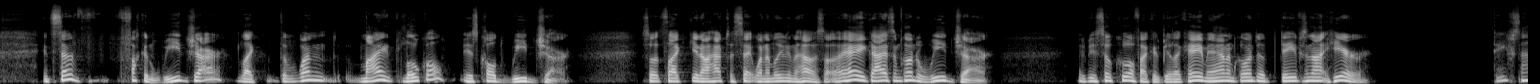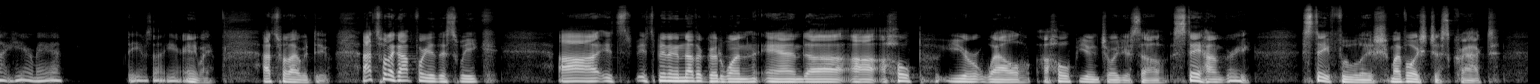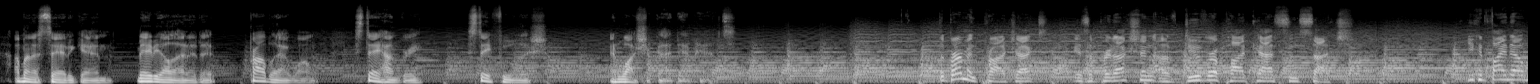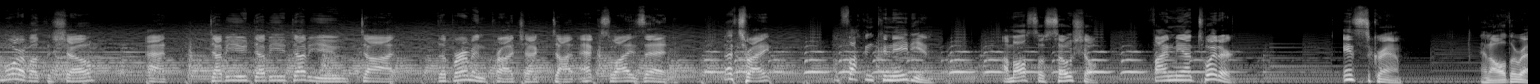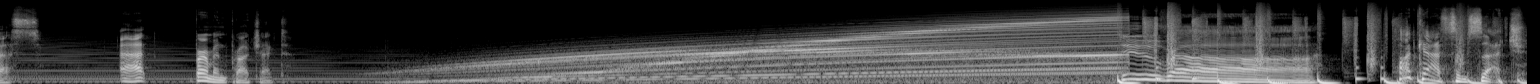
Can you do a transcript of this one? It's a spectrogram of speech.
instead of fucking weed jar, like the one my local is called weed jar. So it's like, you know, I have to say when I'm leaving the house, hey guys, I'm going to weed jar. It'd be so cool if I could be like, hey man, I'm going to Dave's not here. Dave's not here, man. Dave's not here. Anyway, that's what I would do. That's what I got for you this week. Uh, it's it's been another good one, and uh, uh, I hope you're well. I hope you enjoyed yourself. Stay hungry, stay foolish. My voice just cracked. I'm gonna say it again. Maybe I'll edit it. Probably I won't. Stay hungry, stay foolish, and wash your goddamn hands. The Berman Project is a production of Duvra Podcasts and such. You can find out more about the show at www.thebermanproject.xyz. That's right, I'm fucking Canadian. I'm also social. Find me on Twitter, Instagram, and all the rest at Berman Project. Duvra podcasts and such.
